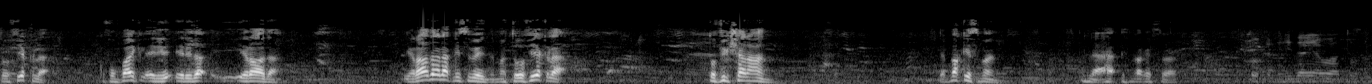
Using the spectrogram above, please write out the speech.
توفيق لا. avec l'irada irada irada لا قسمين. ما توفيق لا. توفيق شرعا. pas قسمان لا ما قسمان توفيق الهداية وتوفيق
